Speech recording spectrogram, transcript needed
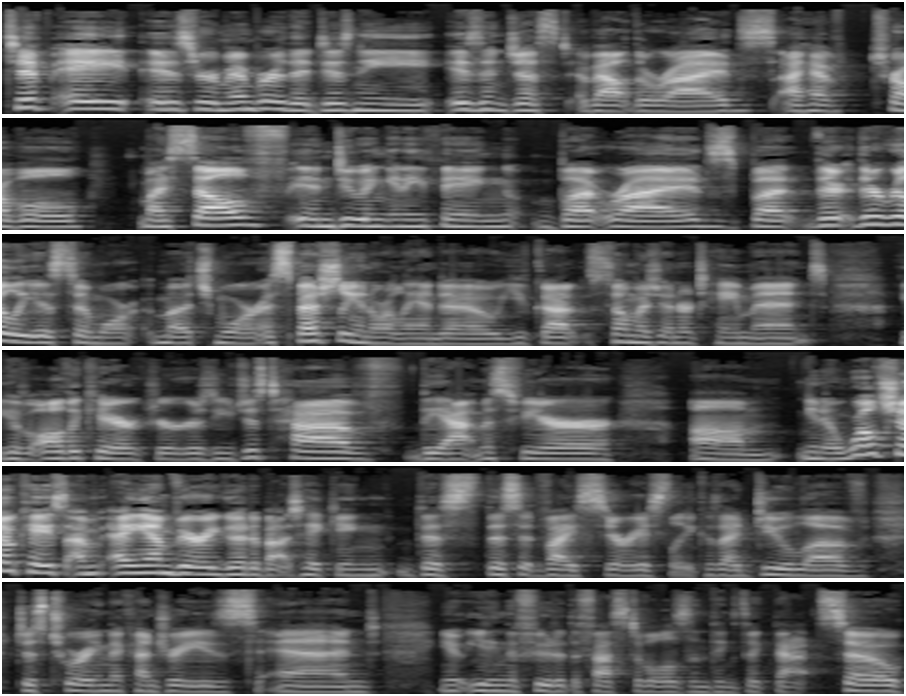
Tip eight is remember that Disney isn't just about the rides. I have trouble myself in doing anything but rides, but there there really is so more much more, especially in Orlando. You've got so much entertainment. You have all the characters. You just have the atmosphere um, you know, World Showcase, I'm, I am very good about taking this this advice seriously because I do love just touring the countries and you know eating the food at the festivals and things like that. So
